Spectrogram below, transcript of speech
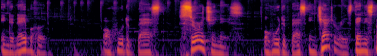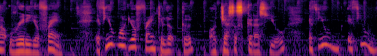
in the neighborhood or who the best surgeon is or who the best injector is. Then it's not really your friend. If you want your friend to look good or just as good as you, if you if you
